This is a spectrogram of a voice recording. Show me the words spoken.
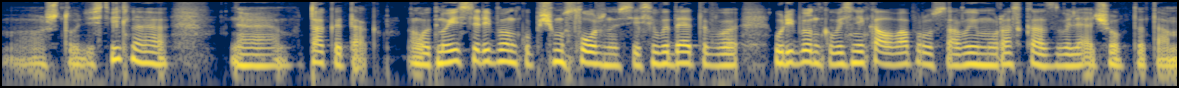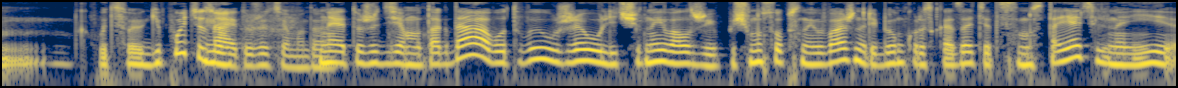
э, что действительно э, так и так. Вот. Но если ребенку, почему сложность, если вы до этого у ребенка возникал вопрос, а вы ему рассказывали о чем-то там, какую-то свою гипотезу, На эту же тему, да. на эту же тему, тогда вот вы уже уличены во лжи. Почему, собственно, и важно ребенку рассказать это самостоятельно. И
